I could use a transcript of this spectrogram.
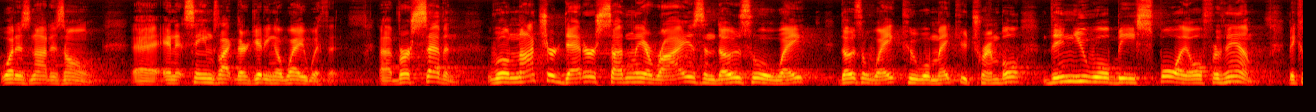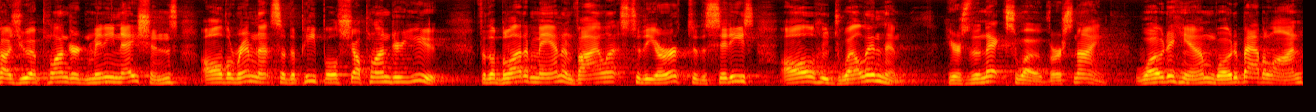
what is not his own. Uh, and it seems like they're getting away with it. Uh, verse 7 Will not your debtors suddenly arise, and those who awake? Those awake who will make you tremble, then you will be spoil for them. Because you have plundered many nations, all the remnants of the people shall plunder you. For the blood of man and violence to the earth, to the cities, all who dwell in them. Here's the next woe, verse 9. Woe to him, woe to Babylon,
